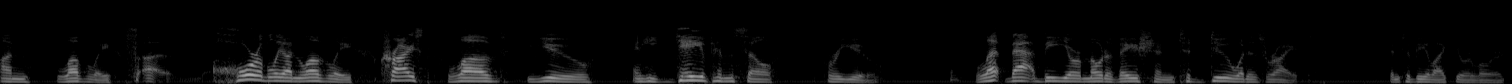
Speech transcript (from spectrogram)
unlovely, uh, horribly unlovely, Christ loved you and he gave himself for you. Let that be your motivation to do what is right and to be like your Lord.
